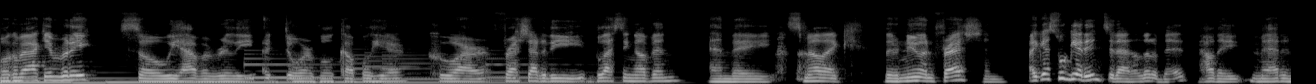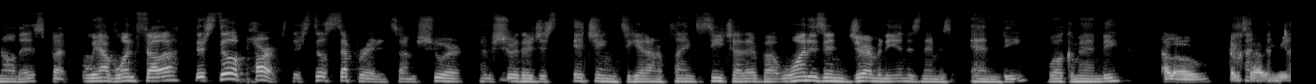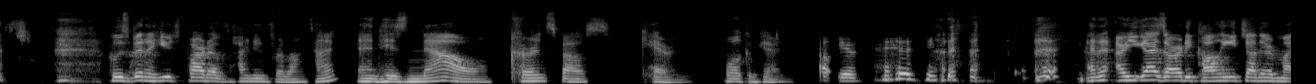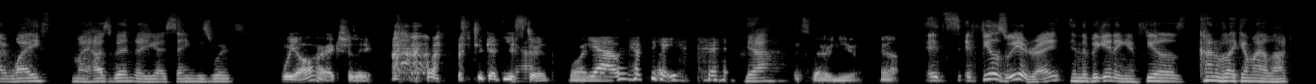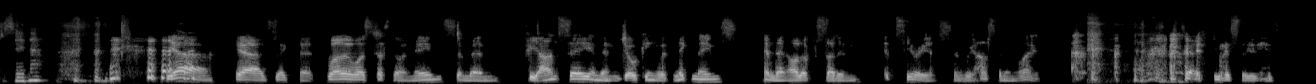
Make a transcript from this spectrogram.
Welcome back, everybody. So, we have a really adorable couple here who are fresh out of the blessing oven and they smell like they're new and fresh and I guess we'll get into that a little bit, how they met and all this. But we have one fella. They're still apart. They're still separated. So I'm sure, I'm sure they're just itching to get on a plane to see each other. But one is in Germany and his name is Andy. Welcome, Andy. Hello. Thanks for having me. Who's been a huge part of High Noon for a long time. And his now current spouse, Karen. Welcome, Karen. Oh, you. Thank you. and are you guys already calling each other my wife my husband? Are you guys saying these words? We are actually to get used yeah. to it more. Yeah, we have to get used to it. Yeah. It's very new. Yeah. It's it feels weird, right? In the beginning, it feels kind of like, am I allowed to say that? yeah, yeah, it's like that. Well, it was just our names and then fiance and then joking with nicknames. And then all of a sudden it's serious and we're husband and wife.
